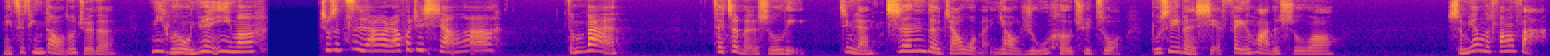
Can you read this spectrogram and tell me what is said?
每次听到，我都觉得：“你以为我愿意吗？就是自然而然会去想啊，怎么办？”在这本书里，竟然真的教我们要如何去做，不是一本写废话的书哦。什么样的方法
